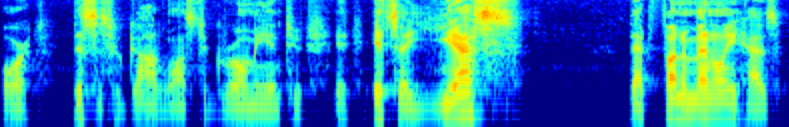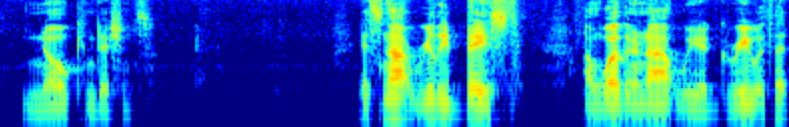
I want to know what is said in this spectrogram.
or this is who God wants to grow me into. It, it's a yes that fundamentally has no conditions. It's not really based on whether or not we agree with it,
